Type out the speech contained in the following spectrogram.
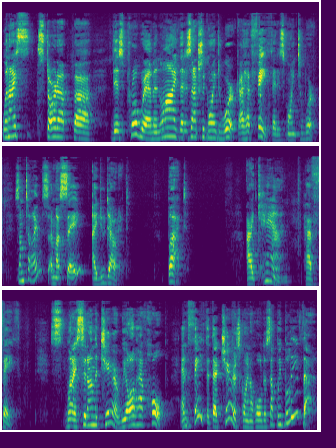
when I start up uh, this program in live that is actually going to work. I have faith that it's going to work. Sometimes, I must say, I do doubt it. But I can have faith. When I sit on the chair, we all have hope and faith that that chair is going to hold us up. We believe that.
